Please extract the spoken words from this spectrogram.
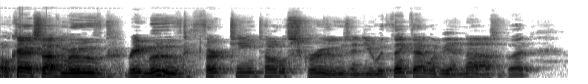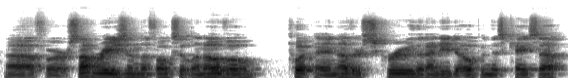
Okay, so I've moved, removed 13 total screws, and you would think that would be enough, but uh, for some reason, the folks at Lenovo put another screw that I need to open this case up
